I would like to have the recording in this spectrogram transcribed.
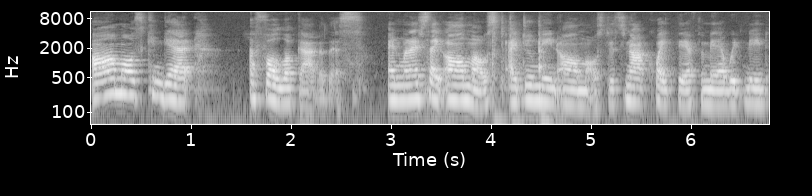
almost can get a full look out of this. And when I say almost, I do mean almost. It's not quite there for me. I would need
